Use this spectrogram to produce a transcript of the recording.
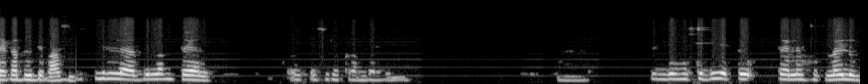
দেখা দুইটা বাজ বিসমিল্লাহ দিলাম তেল এই কচুর হোক রান্ধার জন্য সিঙ্গুর মিষ্টি দিয়ে একটু তেলে হুকলাইলুম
